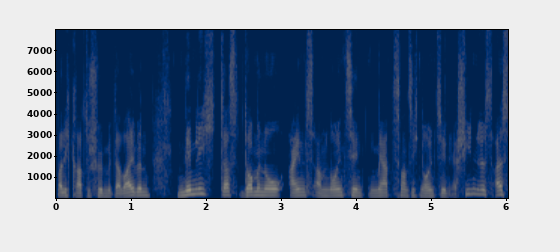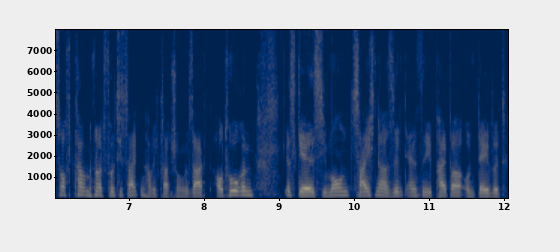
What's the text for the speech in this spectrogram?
weil ich gerade so schön mit dabei bin. Nämlich, dass Domino 1 am 19. März 2019 erschienen ist. Als Softcover mit 140 Seiten, habe ich gerade schon gesagt. Autoren ist Gail Simone. Zeichner sind Anthony Piper und David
